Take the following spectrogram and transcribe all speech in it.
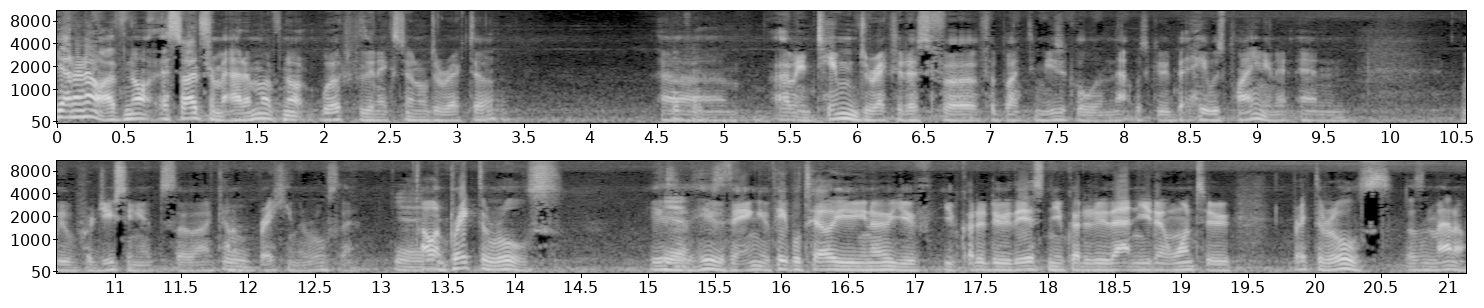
yeah, I don't know. I've not, aside from Adam, I've not worked with an external director. Um, I mean, Tim directed us for, for Blank the Musical, and that was good, but he was playing in it, and we were producing it, so I kind of breaking the rules there. Hmm. Yeah, oh, yeah. and break the rules. Here's, Yeah. the, here's the thing: if people tell you, you know, you've you've got to do this and you've got to do that, and you don't want to, break the rules. Doesn't matter.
